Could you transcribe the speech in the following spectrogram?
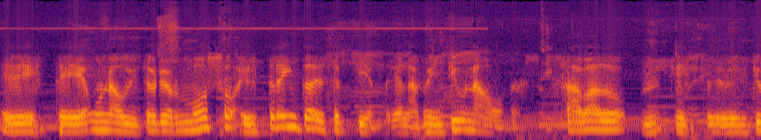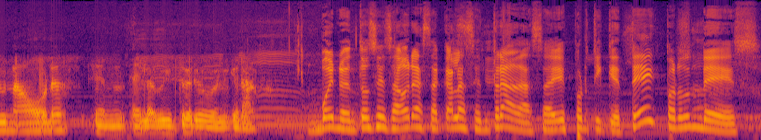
este, un auditorio hermoso, el 30 de septiembre a las 21 horas. Sábado, este, 21 horas en el Auditorio Belgrano. Bueno, entonces ahora sacar las entradas. ¿Es por Tiquetec? ¿Por dónde es?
